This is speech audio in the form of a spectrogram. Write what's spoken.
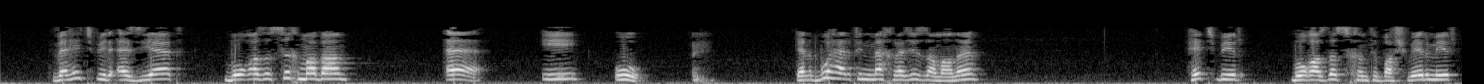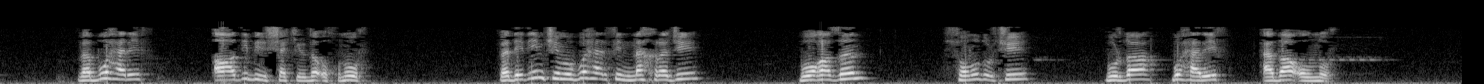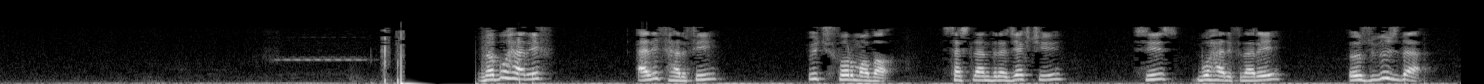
və heç bir əziyyət boğazı sıxmadan ə, i, u. yəni bu hərfin məxrəci zamanı heç bir boğazda sıxıntı baş vermir və bu hərif adi bir şəkildə oxunur. Və dediyim kimi bu hərfin məxrəci boğazın sonudur ki, burada bu hərif əda olunur. Və bu hərif, əlif hərfi üç formada səsləndirəcək ki, siz bu hərfləri özünüz də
